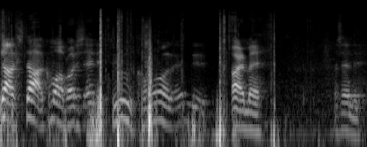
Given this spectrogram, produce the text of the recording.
Doc, stop. Come on, bro. Just end it. Dude, come on, end it. All right, man. Let's end it.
